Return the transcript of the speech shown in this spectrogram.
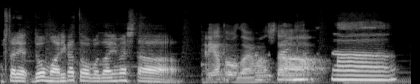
お二人、どうもありがとうございました。ありがとうございましありがとうございた。ました。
